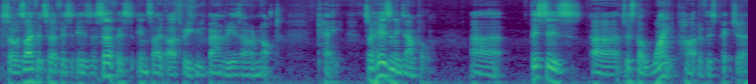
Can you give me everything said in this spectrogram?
So a Seifert surface is a surface inside R3 whose boundary is our knot K. So here's an example. Uh, this is uh, just the white part of this picture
